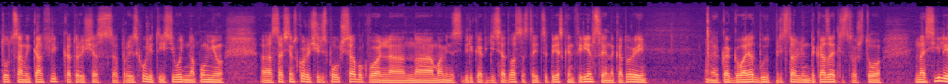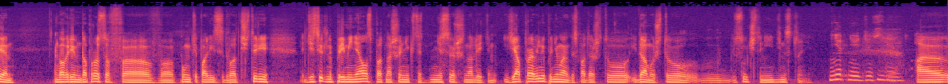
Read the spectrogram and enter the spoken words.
тот самый конфликт, который сейчас э, происходит. И сегодня, напомню, э, совсем скоро, через полчаса буквально, на Мамина Сибиряка 52 состоится пресс-конференция, на которой как говорят, будут представлены доказательства, что насилие во время допросов э, в пункте полиции 24 действительно применялось по отношению к несовершеннолетним. Я правильно понимаю, господа, что и дамы, что э, случай-то не единственный. Нет, не единственное. А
